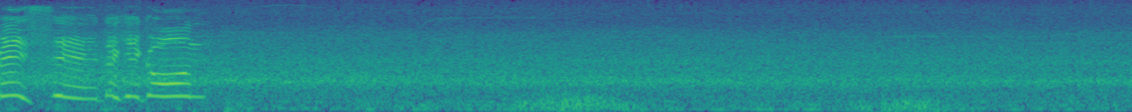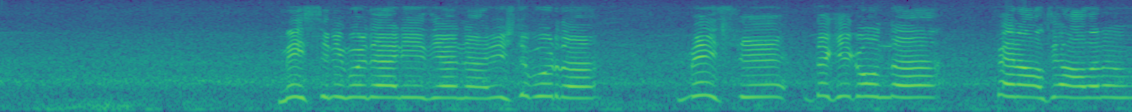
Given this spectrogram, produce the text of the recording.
Messi. Dakika 10. Messi'nin golü değerli izleyenler. İşte burada. Messi dakika 10'da penaltı ağlarını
